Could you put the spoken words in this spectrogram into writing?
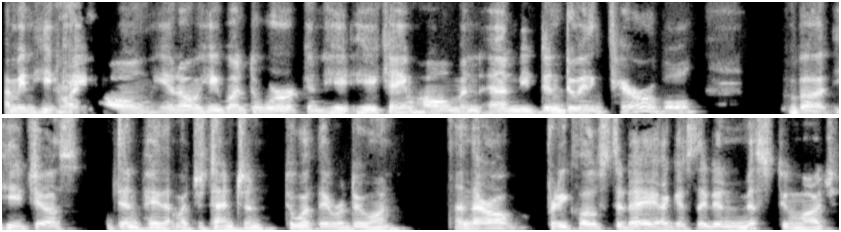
I mean, he Right. came home, you know, he went to work and he he came home and and he didn't do anything terrible, but he just didn't pay that much attention to what they were doing. And they're all pretty close today. I guess they didn't miss too much.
